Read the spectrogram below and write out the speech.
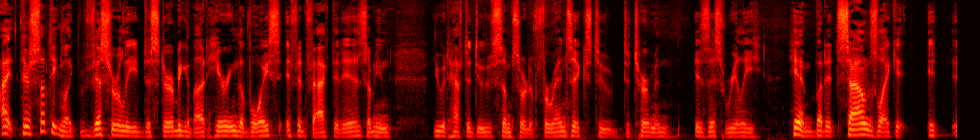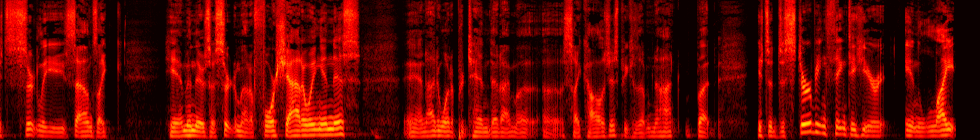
I, I, there's something like viscerally disturbing about hearing the voice, if in fact it is. I mean, you would have to do some sort of forensics to determine is this really him. But it sounds like it. It, it certainly sounds like him, and there's a certain amount of foreshadowing in this and I don't want to pretend that I'm a, a psychologist because I'm not, but it's a disturbing thing to hear in light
